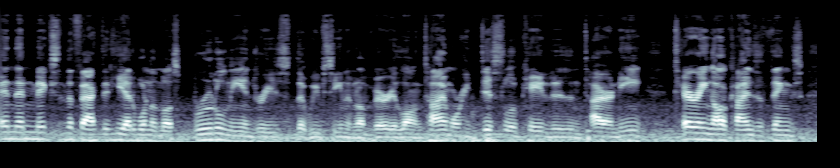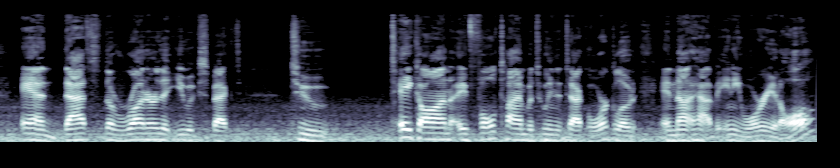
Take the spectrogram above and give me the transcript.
and then mix in the fact that he had one of the most brutal knee injuries that we've seen in a very long time, where he dislocated his entire knee, tearing all kinds of things. And that's the runner that you expect to take on a full time between the tackle workload and not have any worry at all.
